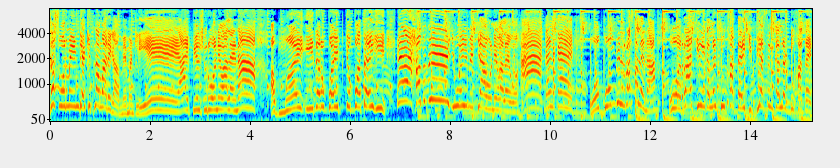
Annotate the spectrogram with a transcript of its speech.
दस ओवर में इंडिया कितना मारेगा? मैं मंटली ए आईपीएल शुरू होने वाला है ना, अब मैं इधर बैठ के बताएगी। ए हबीबी यूएई में क्या होने वाला है वो? हाँ कल का वो बोम्बिल रसल है ना, वो राजगिरी का लड्डू खाता है कि बेसन का लड्डू खाता है,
